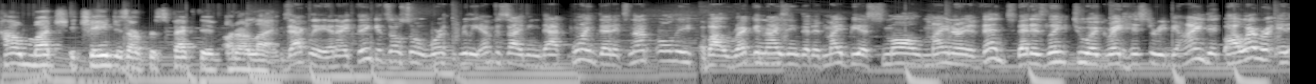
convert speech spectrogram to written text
how much it changes our perspective on our life. Exactly. And I think it's also worth really emphasizing that point that it's not only about recognizing that it might be a small, minor event that is linked to a great history behind it. However, it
